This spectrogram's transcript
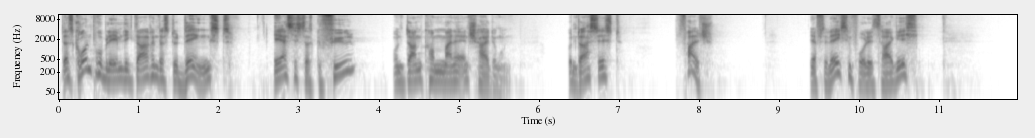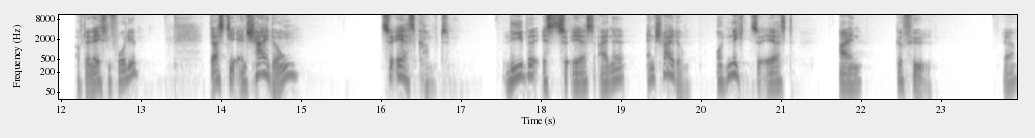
Das Grundproblem liegt darin, dass du denkst, erst ist das Gefühl und dann kommen meine Entscheidungen. Und das ist falsch. Auf der nächsten Folie zeige ich, auf der nächsten Folie, dass die Entscheidung zuerst kommt. Liebe ist zuerst eine Entscheidung und nicht zuerst ein Gefühl. Ja?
